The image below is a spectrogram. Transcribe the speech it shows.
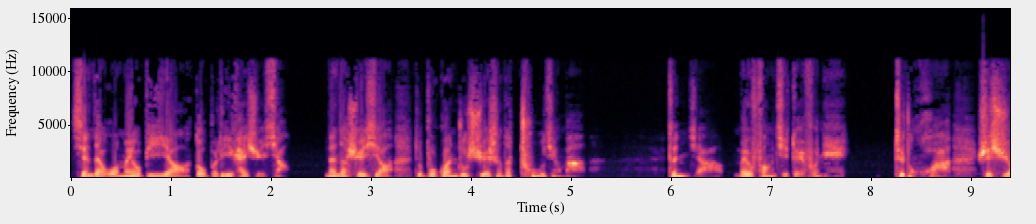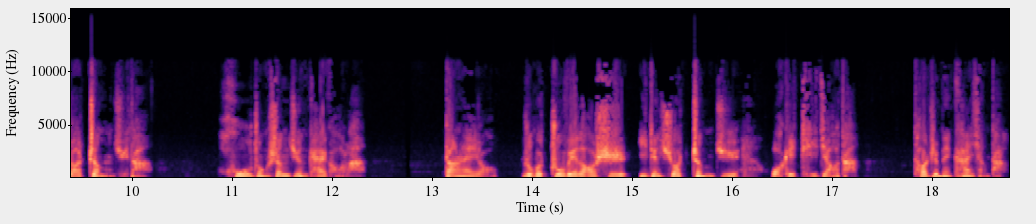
现在我没有必要都不离开学校。难道学校就不关注学生的处境吗？森家没有放弃对付你，这种话是需要证据的。”护种圣俊开口了：“当然有。如果诸位老师一定需要证据，我可以提交的。”陶志明看向他。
